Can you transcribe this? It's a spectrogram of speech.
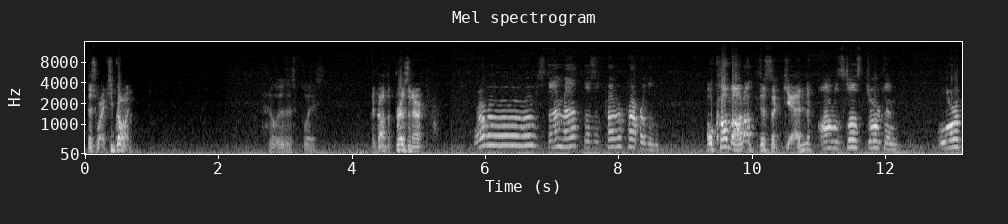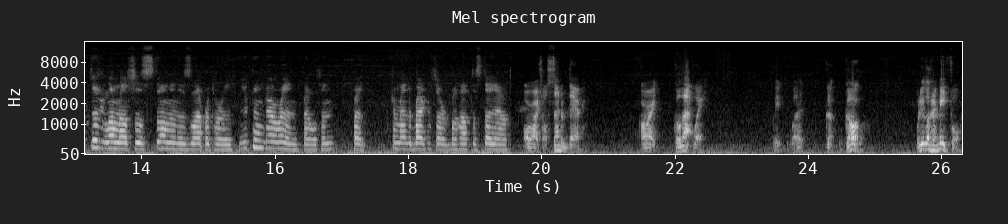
This way, keep going. hell is this place? I got the prisoner. Whoa, whoa, whoa, whoa, stand back. This is private property. Oh, come on, not this again. I was just joking. Lord Diglemesh is still in his laboratory. You can go in, Belton, but Commander Baggersard will have to stay out. Alright, I'll send him there. Alright, go that way. Wait, what? Go, go. What are you looking at me for?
